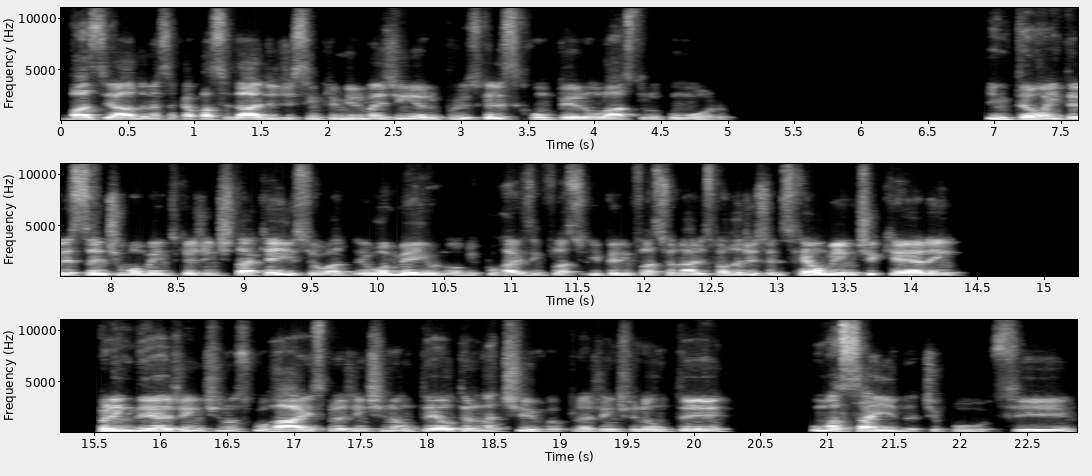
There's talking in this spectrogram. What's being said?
baseado nessa capacidade de se imprimir mais dinheiro. Por isso que eles romperam o lastro com ouro. Então é interessante o momento que a gente está, que é isso. Eu, eu amei o nome currais hiperinflacionários por causa disso. Eles realmente querem prender a gente nos currais para a gente não ter alternativa, para a gente não ter uma saída. Tipo, se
